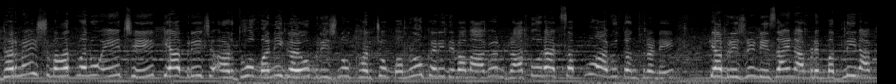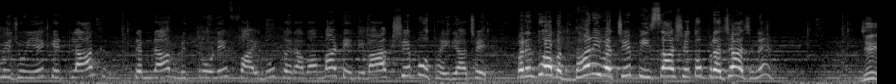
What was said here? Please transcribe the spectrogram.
ધર્મેશ, મહત્વનું એ છે કે આ બ્રિજ અડધો બની ગયો. બ્રિજનો ખર્ચો બમણો કરી દેવામાં આવ્યો અને રાતોરાત સપનું આવ્યું તંત્રને કે આ બ્રિજની ડિઝાઇન આપણે બદલી નાખવી જોઈએ. કેટલાક તેમના મિત્રોને ફાયદો કરાવવા માટે તેવા આક્ષેપો થઈ રહ્યા છે. પરંતુ આ બધાની વચ્ચે પીસાશે તો પ્રજા જ ને? જી,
